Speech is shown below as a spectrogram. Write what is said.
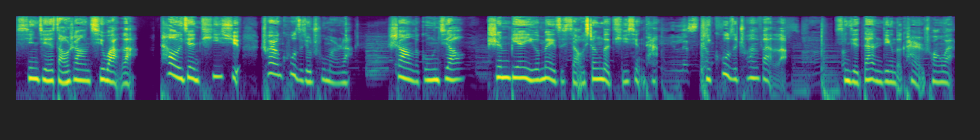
欣姐早上起晚了，套一件 T 恤，穿上裤子就出门了。上了公交，身边一个妹子小声的提醒她：“你裤子穿反了。”欣姐淡定的看着窗外。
